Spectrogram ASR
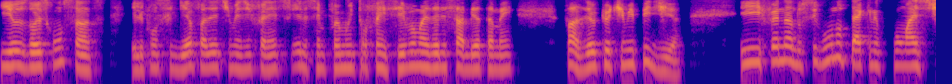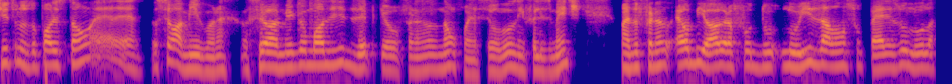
E os dois com o Santos. Ele conseguia fazer times diferentes. Ele sempre foi muito ofensivo, mas ele sabia também fazer o que o time pedia. E, Fernando, o segundo técnico com mais títulos do Paulistão é o seu amigo, né? O seu amigo, é o modo de dizer, porque o Fernando não conheceu o Lula, infelizmente, mas o Fernando é o biógrafo do Luiz Alonso Pérez, o Lula,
